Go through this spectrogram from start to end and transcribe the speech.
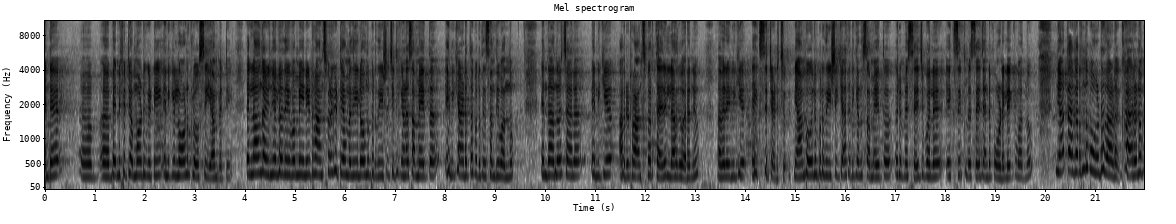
എന്റെ ബെനിഫിറ്റ് എമൗണ്ട് കിട്ടി. എനിക്ക് ലോൺ ക്ലോസ് ചെയ്യാൻ പറ്റി. എല്ലാം കഴിഞ്ഞല്ലോ ദൈവം ഇനി ട്രാൻസ്ഫർ കിട്ടിയാൽ മതിയല്ലോ എന്ന് പ്രതീക്ഷിച്ചിരിക്കുന്ന സമയത്ത് എനിക്ക് അടുത്ത പ്രതിസന്ധി വന്നു. എന്താണെന്ന് വെച്ചാൽ എനിക്ക് അവർ ട്രാൻസ്ഫർ തരില്ല എന്ന് പറഞ്ഞു. അവരെനിക്ക് എക്സിറ്റ് അടിച്ചു. ഞാൻ പോലും പ്രതീക്ഷിക്കാതിരിക്കുന്ന സമയത്ത് ഒരു മെസ്സേജ് പോലെ എക്സിറ്റ് മെസ്സേജ് എന്റെ ഫോണിലേക്ക് വന്നു. ഞാൻ തകർന്നു പോകേണ്ടതാണ്. കാരണം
